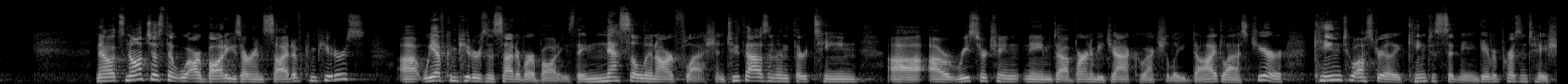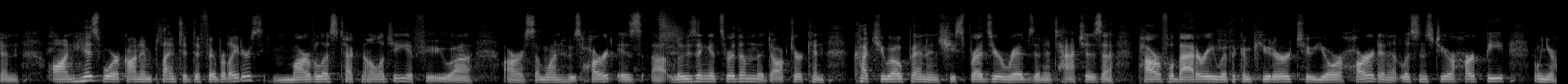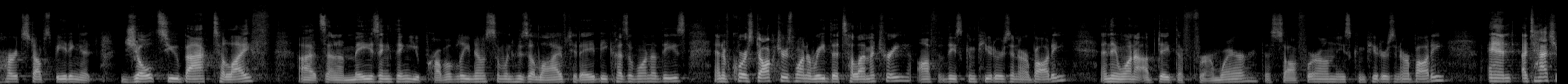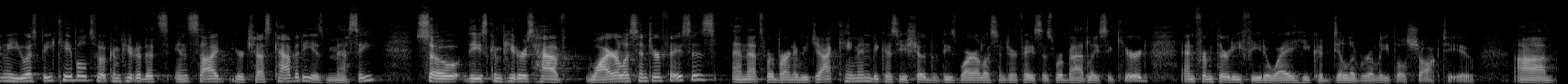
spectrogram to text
Now, it's not just that our bodies are inside of computers. Uh, we have computers inside of our bodies. They nestle in our flesh. In 2013, uh, a researcher named uh, Barnaby Jack, who actually died last year, came to Australia, came to Sydney, and gave a presentation on his work on implanted defibrillators. Marvelous technology. If you uh, are someone whose heart is uh, losing its rhythm, the doctor can cut you open and she spreads your ribs and attaches a powerful battery with a computer to your heart, and it listens to your heartbeat. And when your heart stops beating, it jolts you back to life. Uh, it's an amazing thing. You probably know someone who's alive today because of one of these. And of course, doctors want to read the telemetry off of these computers in our body, and they want to update the firmware, the software on these computers in our body. And attaching a USB cable to a computer that's inside your chest cavity is messy. So these computers have wireless interfaces, and that's where Barnaby Jack came in because he showed that these wireless interfaces were badly secured, and from 30 feet away, he could deliver a lethal shock to you. Um,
